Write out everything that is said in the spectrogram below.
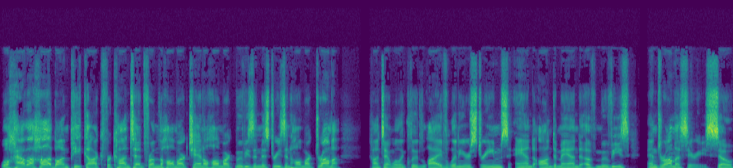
will have a hub on Peacock for content from the Hallmark Channel, Hallmark Movies and Mysteries, and Hallmark Drama. Content will include live linear streams and on demand of movies and drama series. So,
